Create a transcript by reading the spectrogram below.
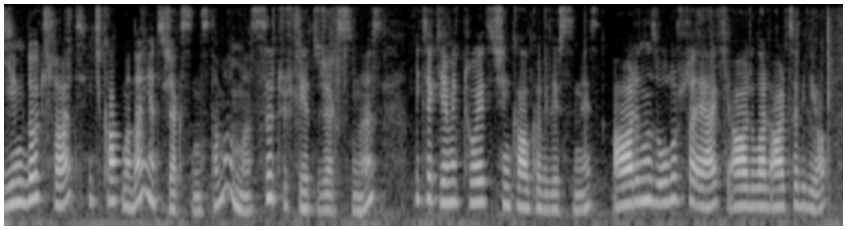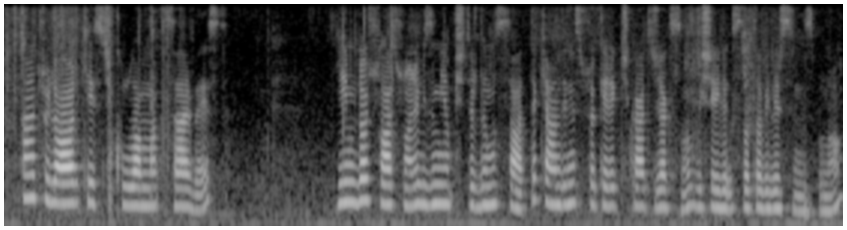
24 saat hiç kalkmadan yatacaksınız tamam mı? Sırt üstü yatacaksınız. Bir tek yemek tuvalet için kalkabilirsiniz. Ağrınız olursa eğer ki ağrılar artabiliyor. Her türlü ağrı kesici kullanmak serbest. 24 saat sonra bizim yapıştırdığımız saatte kendiniz sökerek çıkartacaksınız. Bir şeyle ıslatabilirsiniz bunu.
